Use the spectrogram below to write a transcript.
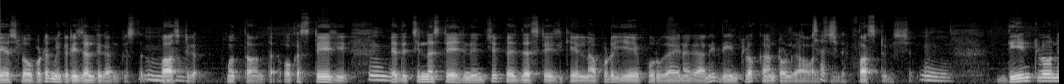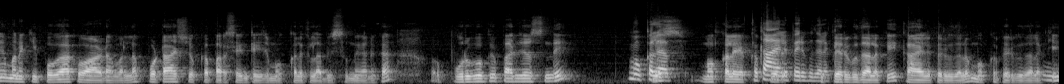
డేస్ లోపల మీకు రిజల్ట్ కనిపిస్తుంది ఫాస్ట్గా మొత్తం అంతా. ఒక స్టేజ్ పెద్ద చిన్న స్టేజ్ నుంచి పెద్ద స్టేజ్కి వెళ్ళినప్పుడు ఏ పురుగు అయినా కానీ దీంట్లో కంట్రోల్ కావాల్సిందే ఫస్ట్ విషయం. దీంట్లోనే మనకి పొగాకు వాడడం వల్ల పొటాష్ యొక్క పర్సెంటేజ్ మొక్కలకు లభిస్తుంది కనుక పురుగుకి పనిచేస్తుంది మొక్కల మొక్కల యొక్క కాయల పెరు- పెరుగుదలకి. కాయల పెరుగుదల మొక్క పెరుగుదలకి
